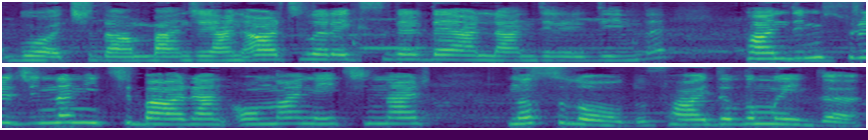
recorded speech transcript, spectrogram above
bu açıdan bence. Yani artıları eksileri değerlendirildiğinde. Pandemi sürecinden itibaren online eğitimler nasıl oldu? Faydalı mıydı?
